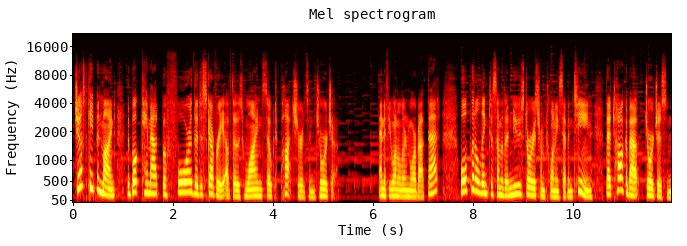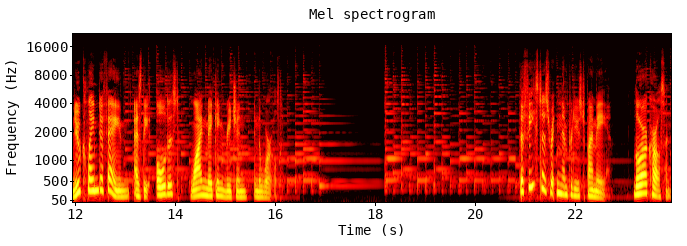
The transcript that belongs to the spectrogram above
Just keep in mind, the book came out before the discovery of those wine soaked potsherds in Georgia. And if you want to learn more about that, we'll put a link to some of the news stories from 2017 that talk about Georgia's new claim to fame as the oldest winemaking region in the world. The Feast is written and produced by me, Laura Carlson,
